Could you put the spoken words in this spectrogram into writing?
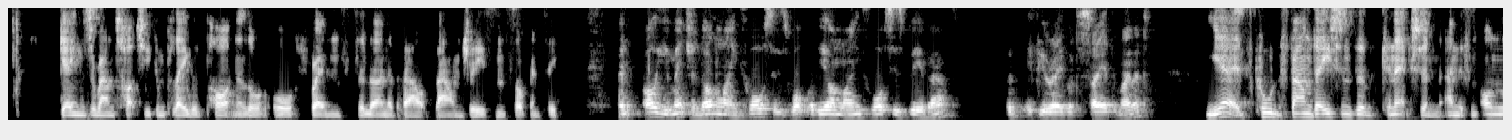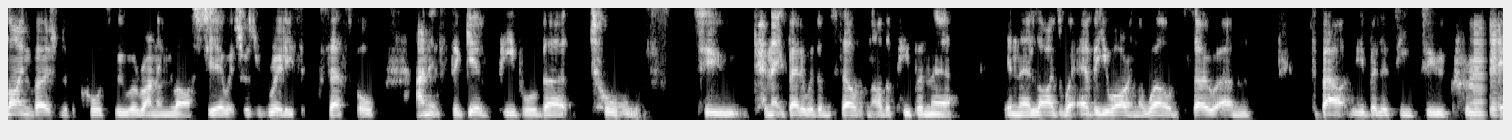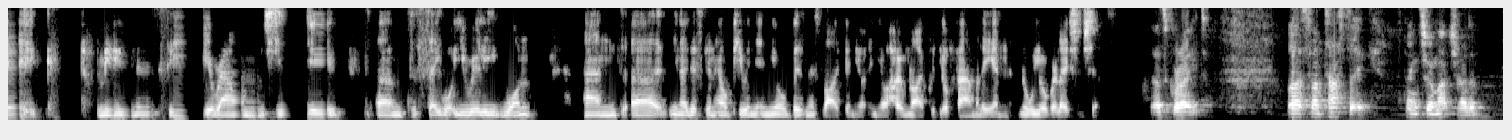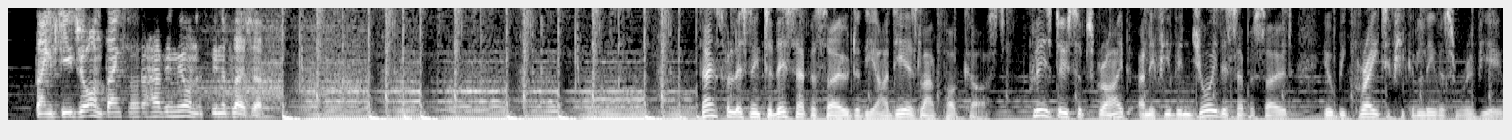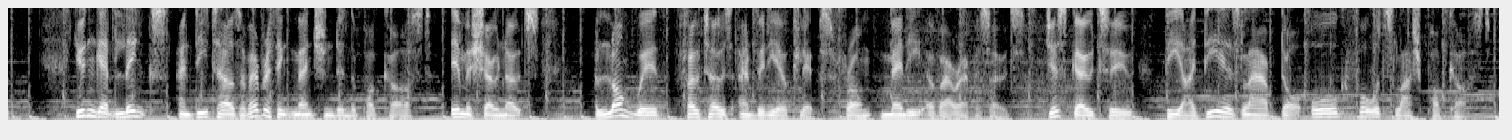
games around touch you can play with partners or, or friends to learn about boundaries and sovereignty. And oh, you mentioned online courses. What would the online courses be about? If you're able to say at the moment. Yeah, it's called Foundations of Connection, and it's an online version of the course we were running last year, which was really successful. And it's to give people the tools to connect better with themselves and other people in their in their lives, wherever you are in the world. So um, it's about the ability to create community around you, um, to say what you really want, and uh, you know this can help you in, in your business life, in your in your home life, with your family, and, and all your relationships. That's great. Well, that's fantastic. Thanks very much, Adam. Thank you, John. Thanks for having me on. It's been a pleasure. Thanks for listening to this episode of the Ideas Lab podcast. Please do subscribe, and if you've enjoyed this episode, it would be great if you could leave us a review. You can get links and details of everything mentioned in the podcast in the show notes along with photos and video clips from many of our episodes. Just go to theideaslab.org forward slash podcast.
